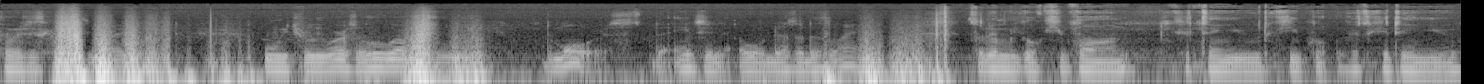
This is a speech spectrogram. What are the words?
say which is crazy, right? Who we truly were. So who are we truly? The Moors, the ancient elders of this land. So then we go keep on, continue to keep continue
